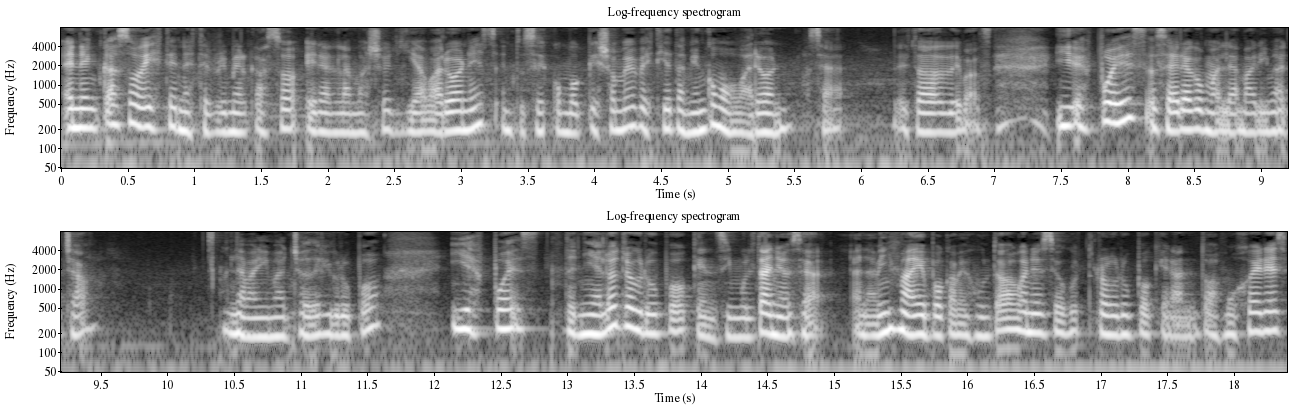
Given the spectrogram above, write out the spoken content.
En el caso este, en este primer caso, eran la mayoría varones, entonces como que yo me vestía también como varón, o sea, estaba de más. Y después, o sea, era como la marimacha, la marimacho del grupo. Y después tenía el otro grupo que en simultáneo, o sea, a la misma época me juntaba con ese otro grupo que eran todas mujeres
